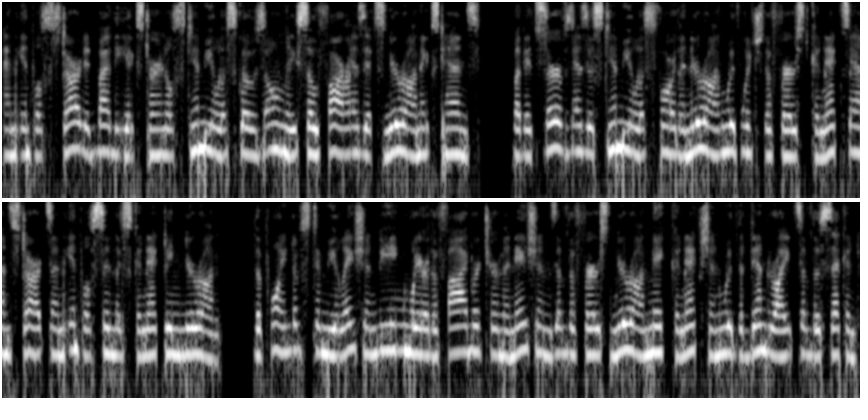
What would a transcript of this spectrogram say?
An impulse started by the external stimulus goes only so far as its neuron extends, but it serves as a stimulus for the neuron with which the first connects and starts an impulse in this connecting neuron. The point of stimulation being where the fiber terminations of the first neuron make connection with the dendrites of the second.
